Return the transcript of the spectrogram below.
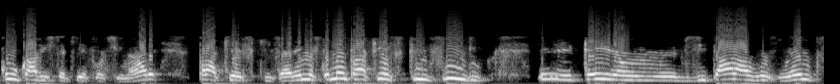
colocar isto aqui a funcionar para aqueles que quiserem, mas também para aqueles que, no fundo, eh, queiram visitar alguns doentes,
